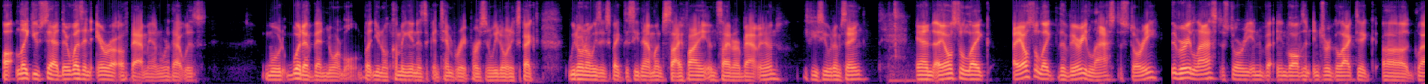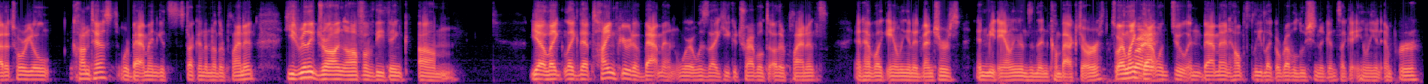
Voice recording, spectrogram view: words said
Uh, like you said, there was an era of Batman where that was would would have been normal, but you know, coming in as a contemporary person, we don't expect we don't always expect to see that much sci-fi inside our Batman. If you see what I'm saying, and I also like I also like the very last story. The very last story inv- involves an intergalactic uh, gladiatorial contest where Batman gets stuck on another planet. He's really drawing off of the think, um, yeah, like like that time period of Batman where it was like he could travel to other planets and have like alien adventures and meet aliens and then come back to Earth. So I like right. that one too. And Batman helps lead like a revolution against like an alien emperor.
